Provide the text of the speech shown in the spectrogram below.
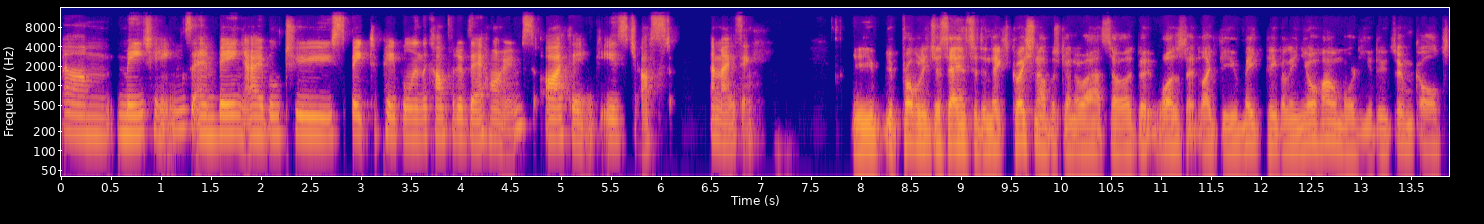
um, meetings and being able to speak to people in the comfort of their homes, I think is just amazing. You, you probably just answered the next question I was going to ask. So it was that like, do you meet people in your home or do you do Zoom calls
